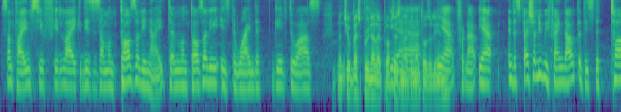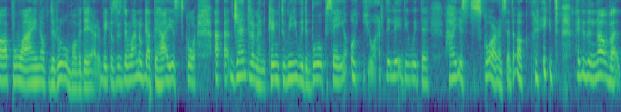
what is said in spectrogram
Sometimes you feel like this is a Montosoli night, and Montosoli is the wine that gave to us That's your best Brunello plot, isn't it? The Montosoli. yeah, for now. Yeah. And especially we find out that it's the top wine of the room over there because it's the one who got the highest score. A, a gentleman came to me with a book saying, Oh, you are the lady with the highest score. I said, Oh, great. I didn't know, but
